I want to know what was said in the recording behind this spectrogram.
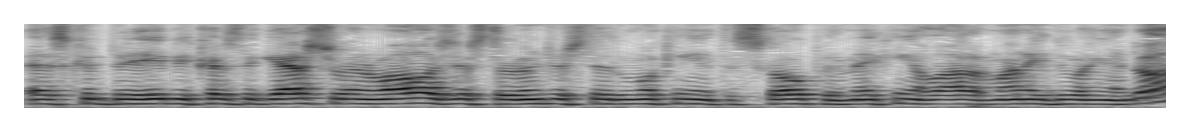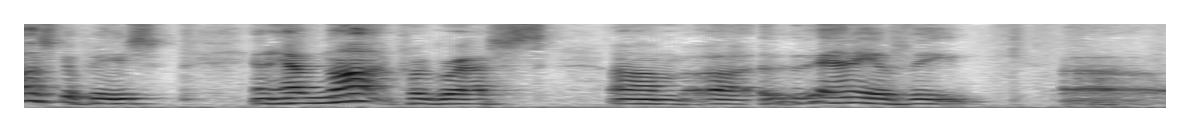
as could be, because the gastroenterologists are interested in looking at the scope and making a lot of money doing endoscopies, and have not progressed um, uh, any of the uh,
